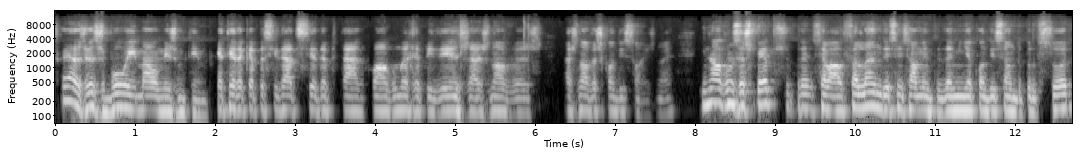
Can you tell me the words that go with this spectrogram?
se calhar às vezes boa e má ao mesmo tempo, é ter a capacidade de se adaptar com alguma rapidez às novas, às novas condições, não é? E, em alguns aspectos, sei lá, falando essencialmente da minha condição de professor,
